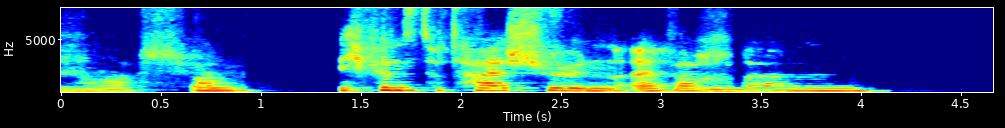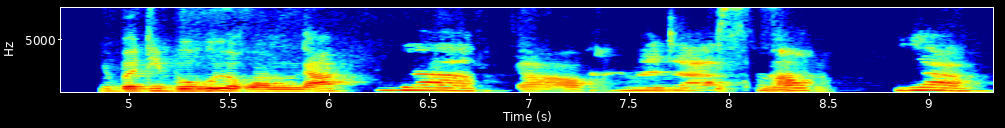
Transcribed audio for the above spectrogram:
Ja, schön. ich finde es total schön, einfach. Mhm. Ähm, Über die Berührung, ne? Ja, ja auch. Das auch, ja,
